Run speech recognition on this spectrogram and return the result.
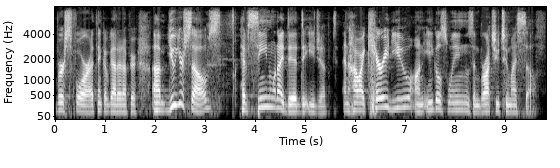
verse 4. I think I've got it up here. Um, you yourselves have seen what I did to Egypt and how I carried you on eagle's wings and brought you to myself.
